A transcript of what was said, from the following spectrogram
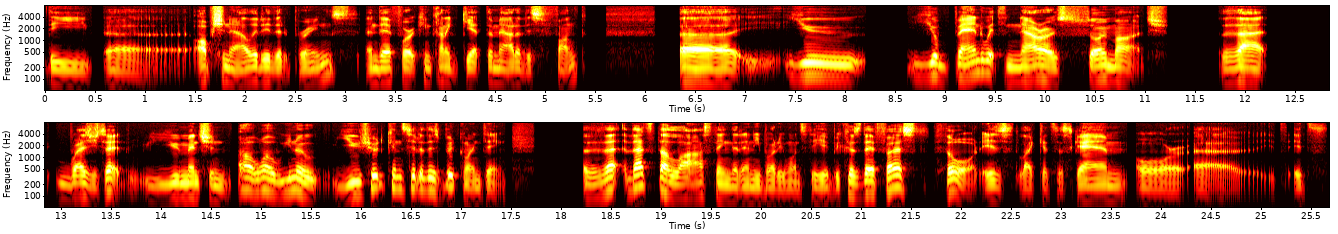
the uh, optionality that it brings and therefore it can kind of get them out of this funk. Uh, you your bandwidth narrows so much that as you said, you mentioned, oh well, you know, you should consider this Bitcoin thing. That that's the last thing that anybody wants to hear because their first thought is like it's a scam or uh, it's it's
